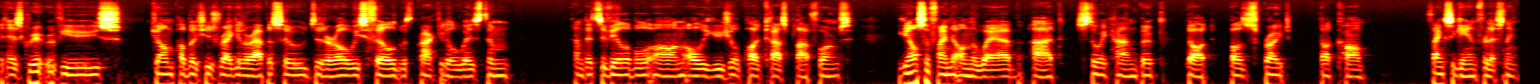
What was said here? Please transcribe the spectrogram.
It has great reviews. John publishes regular episodes that are always filled with practical wisdom and it's available on all the usual podcast platforms. You can also find it on the web at stoichandbook.buzzsprout.com. Thanks again for listening.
